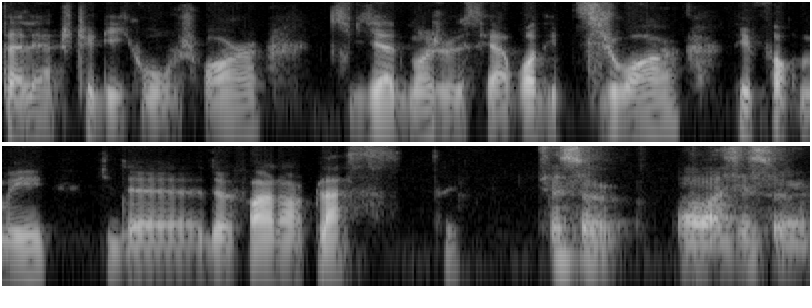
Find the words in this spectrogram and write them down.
d'aller acheter des gros joueurs qui viennent. Moi, je veux avoir des petits joueurs, des formés, puis de, de faire leur place. C'est sûr. ouais, c'est sûr.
